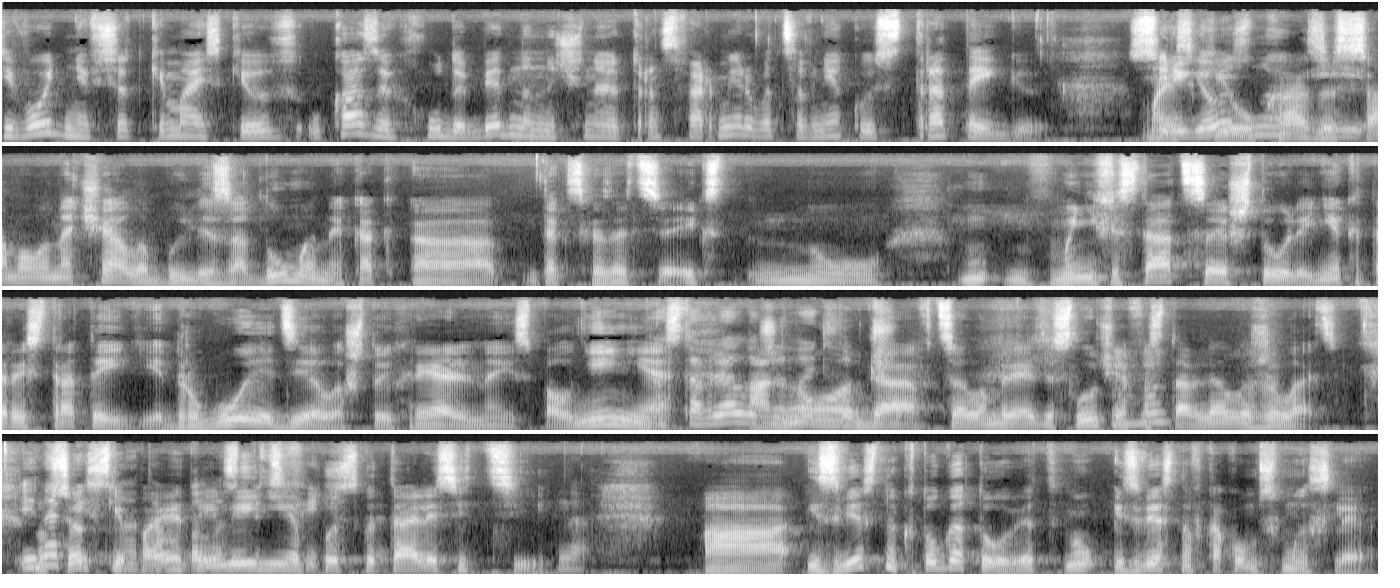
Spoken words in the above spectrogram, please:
сегодня все-таки майские указы худо-бедно начинают трансформироваться в некую стратегию. Майские указы и... с самого начала были задуманы как, э, так сказать, экс, ну, манифестация, что ли, некоторой стратегии. Другое дело, что их реальное исполнение, оставляло оно, желать да, в целом ряде случаев угу. оставляло желать. И Но все-таки по этой линии пытались идти. Да. А известно, кто готовит. Ну, известно в каком смысле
